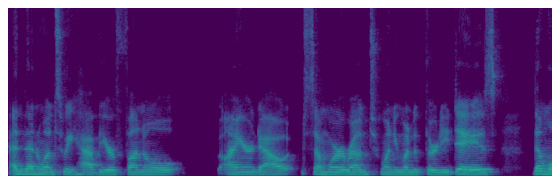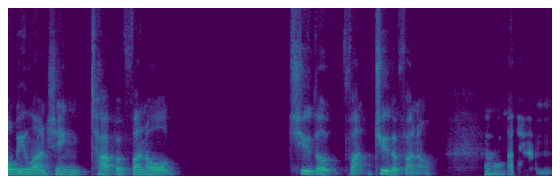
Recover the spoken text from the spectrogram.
And then once we have your funnel ironed out somewhere around 21 to 30 days, then we'll be launching top of funnel to the fun to the funnel. Okay. Um,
